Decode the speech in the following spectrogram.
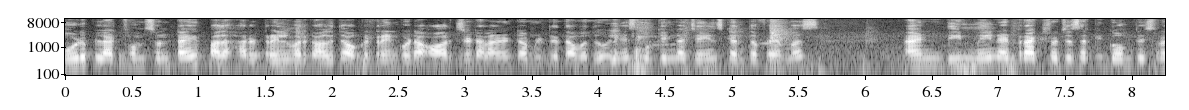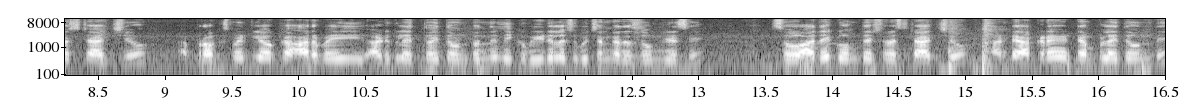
మూడు ప్లాట్ఫామ్స్ ఉంటాయి. పదహారు ట్రైన్ వరకు ఆగితే ఒక ట్రైన్ కూడా ఆర్జినెట్ అలానే టర్మినేట్ అయితే అవ్వదు. ప్లేస్ ముఖ్యంగా జైన్స్కి ఎంతో ఫేమస్ అండ్ దీని మెయిన్ అట్రాక్షన్ వచ్చేసరికి గోమతేశ్వర స్టాచ్యూ అప్రాక్సిమేట్లీ ఒక అరవై అడుగుల ఎత్తు అయితే ఉంటుంది. మీకు వీడియోలో చూపించాను కదా జూమ్ చేసి. సో అదే గోమతేశ్వర స్టాచ్యూ అంటే అక్కడే టెంపుల్ అయితే ఉంది.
